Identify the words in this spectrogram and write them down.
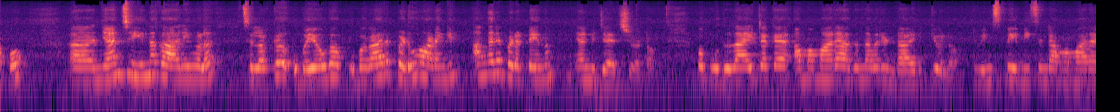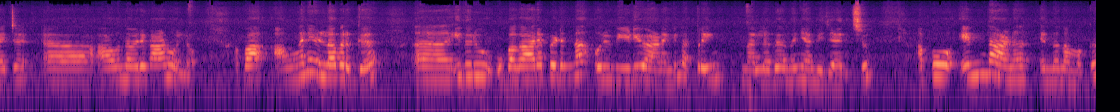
അപ്പോൾ ഞാൻ ചെയ്യുന്ന കാര്യങ്ങൾ ചിലർക്ക് ഉപയോഗ ഉപകാരപ്പെടുവാണെങ്കിൽ അങ്ങനെ പെടട്ടെ എന്നും ഞാൻ വിചാരിച്ചു കേട്ടോ. അപ്പൊ പുതുതായിട്ടൊക്കെ അമ്മമാരാകുന്നവരുണ്ടായിരിക്കുമല്ലോ ട്വിൻസ് ബേബീസിന്റെ അമ്മമാരായിട്ട് ആവുന്നവർ കാണുമല്ലോ അപ്പൊ അങ്ങനെയുള്ളവർക്ക് ഇതൊരു ഉപകാരപ്പെടുന്ന ഒരു വീഡിയോ ആണെങ്കിൽ അത്രയും നല്ലത് എന്ന് ഞാൻ വിചാരിച്ചു. അപ്പോൾ എന്താണ് എന്ന് നമുക്ക്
